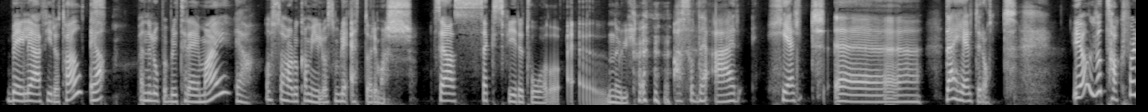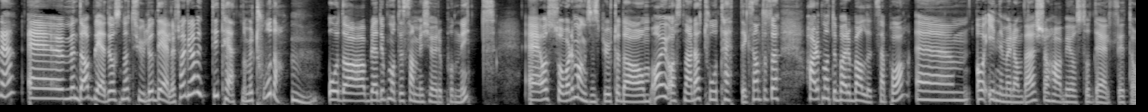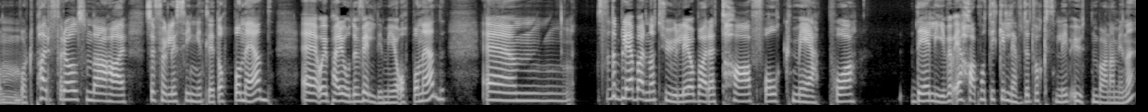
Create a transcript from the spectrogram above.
Bailey er fire og et halvt. Ja. Penelope blir tre i mai. Ja. Og så har du Camilo som blir ett år i mars. Så jeg har seks, fire, to og eh, null. Altså, det er helt eh, Det er helt rått. ja, jo, takk for det. Eh, men da ble det jo også naturlig å dele fra graviditet nummer to. da. Og da ble det jo på en måte samme kjøret på nytt. Eh, og så var det mange som spurte da om oi, åssen er det to tette. ikke sant? Og så har det på en måte bare ballet seg på. Eh, og innimellom der så har vi også delt litt om vårt parforhold, som da har selvfølgelig svinget litt opp og ned. Eh, og i perioder veldig mye opp og ned. Eh, så det ble bare naturlig å bare ta folk med på det livet. Jeg har på en måte ikke levd et voksenliv uten barna mine.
